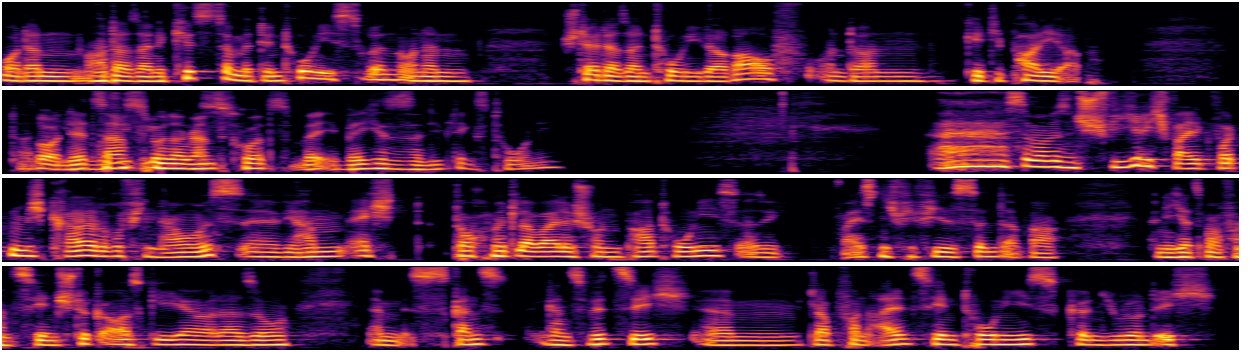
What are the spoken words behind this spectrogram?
und dann hat er seine Kiste mit den Tonis drin und dann stellt er seinen Toni darauf und dann geht die Party ab. Dann So, und jetzt sagst du mir ganz kurz, wel welches ist dein Lieblingstoni? Äh, ist immer ein bisschen schwierig, weil ich wollte nämlich gerade darauf hinaus. Äh, wir haben echt doch mittlerweile schon ein paar Tonis. Also ich weiß nicht, wie viele es sind, aber wenn ich jetzt mal von zehn Stück ausgehe oder so, ähm, ist es ganz, ganz witzig. Ähm, ich glaube, von allen zehn Tonis können Jule und ich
